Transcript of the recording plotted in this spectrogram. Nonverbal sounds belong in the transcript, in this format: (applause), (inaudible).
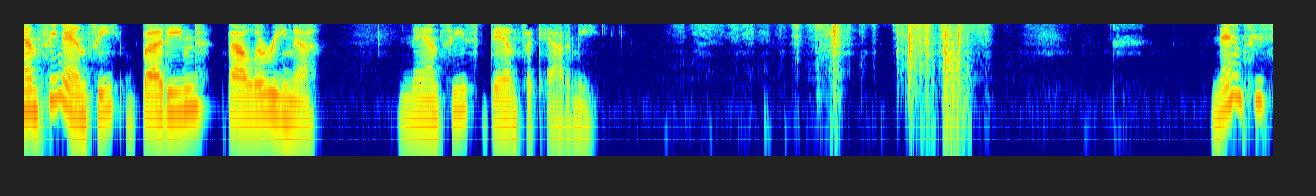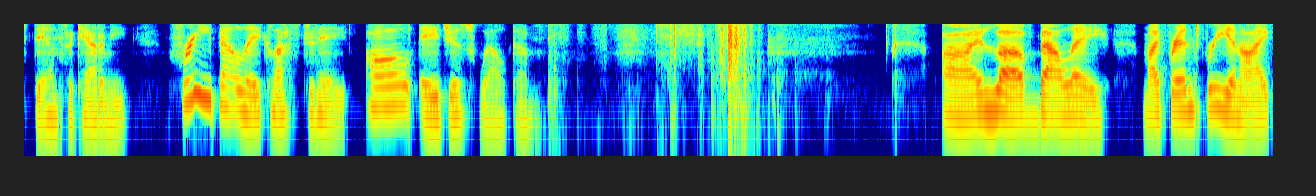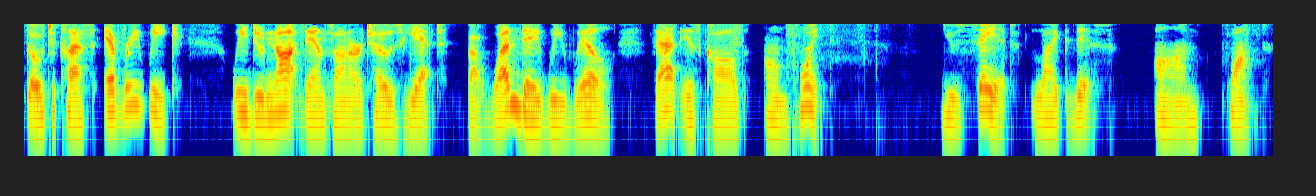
Fancy Nancy, budding ballerina. Nancy's Dance Academy. Nancy's Dance Academy. Free ballet class today. All ages welcome. I love ballet. My friend Bree and I go to class every week. We do not dance on our toes yet, but one day we will. That is called en pointe. You say it like this en pointe.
